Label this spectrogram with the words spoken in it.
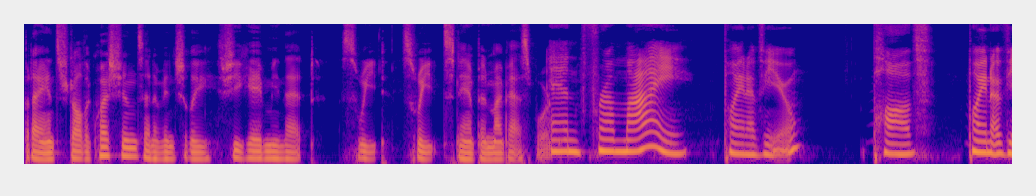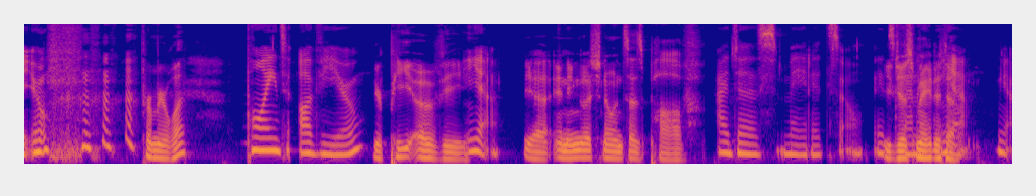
But I answered all the questions, and eventually she gave me that sweet, sweet stamp in my passport. And from my point of view, POV point of view, From your what? point of view, Your POV. yeah, Yeah, in English, no one says POV. I just made it so it's You just kinda- made it yeah, up. Yeah.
